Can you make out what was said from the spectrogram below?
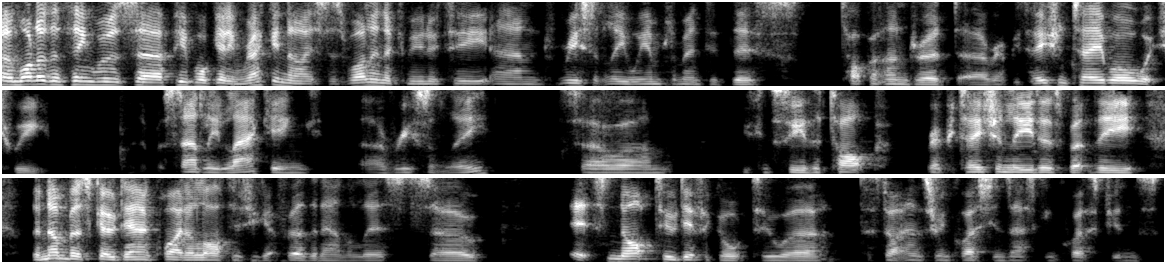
And one other thing was uh, people getting recognized as well in the community. And recently we implemented this top 100 uh, reputation table, which we were sadly lacking uh, recently. So um, you can see the top reputation leaders, but the the numbers go down quite a lot as you get further down the list. So it's not too difficult to uh, to start answering questions, asking questions,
